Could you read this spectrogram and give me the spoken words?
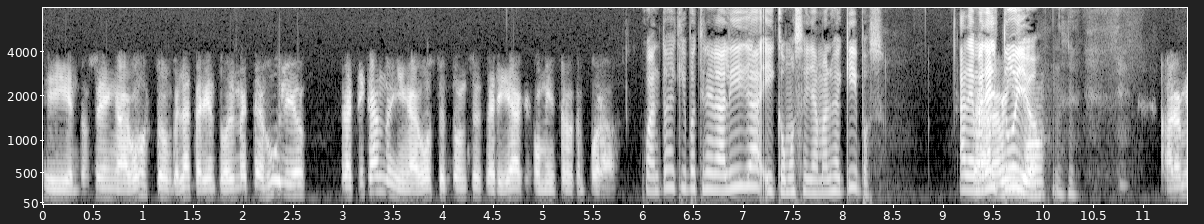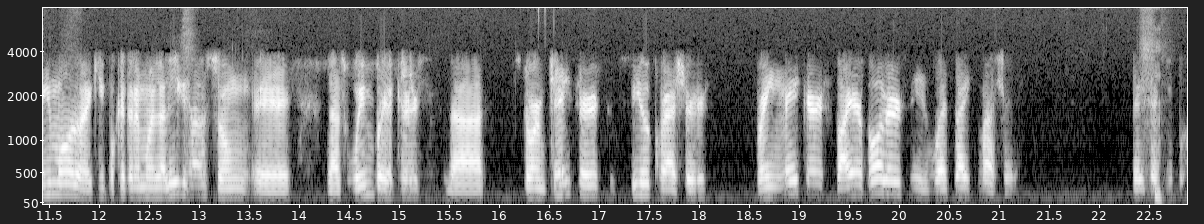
y entonces en agosto, ¿verdad? Estarían todo el mes de julio practicando y en agosto entonces sería que comienza la temporada. ¿Cuántos equipos tiene la liga y cómo se llaman los equipos? Además del tuyo. Ahora mismo los equipos que tenemos en la liga son eh, las Windbreakers, las Storm Chasers, Steel Crashers, Rainmakers, Fireballers y Westside Smashers. Seis equipos.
